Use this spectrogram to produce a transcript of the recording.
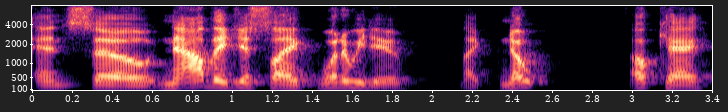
and so now they just like, what do we do? Like, nope. Okay.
